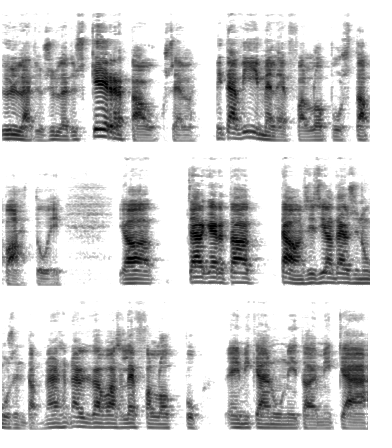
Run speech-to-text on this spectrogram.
yllätys, yllätys kertauksella, mitä viime leffan lopussa tapahtui. Ja tällä kertaa tämä on siis ihan täysin uusinta. Näytetään vaan se leffan loppu, ei mikään uni tai mikään.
